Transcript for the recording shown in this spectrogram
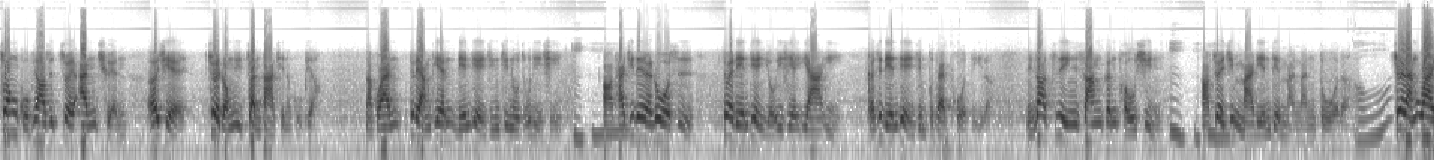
中股票是最安全，而且最容易赚大钱的股票。那果然这两天联电已经进入主底期，啊，台积电的弱势对联电有一些压抑，可是联电已经不再破底了。你知道自营商跟投信，啊，最近买联电买蛮多的。哦，虽然外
